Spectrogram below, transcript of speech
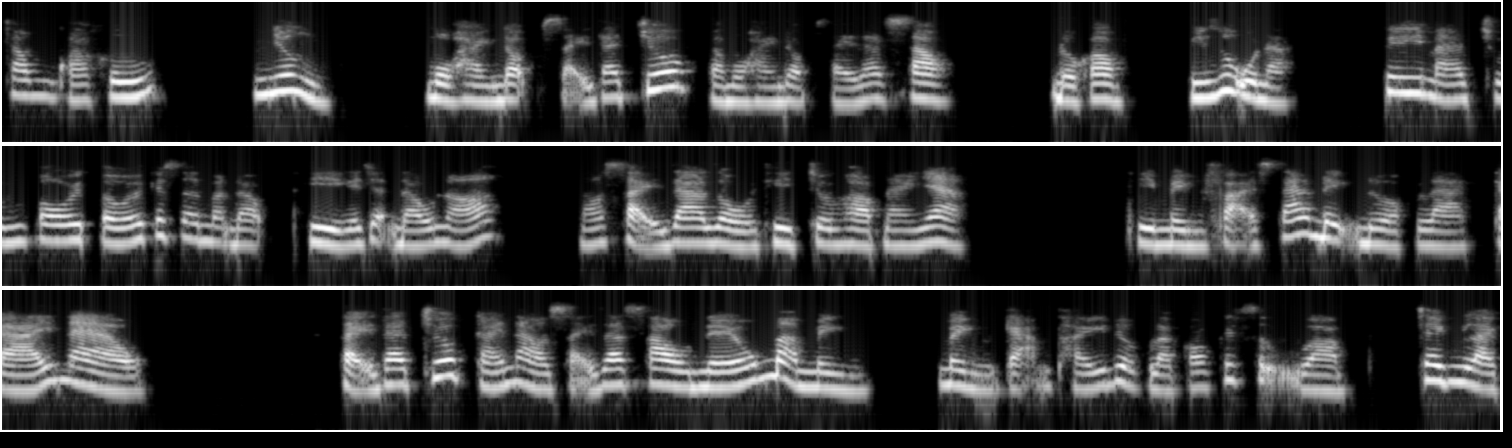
trong quá khứ, nhưng một hành động xảy ra trước và một hành động xảy ra sau, được không? Ví dụ nè, khi mà chúng tôi tới cái sân vận động thì cái trận đấu nó nó xảy ra rồi. Thì trường hợp này nha thì mình phải xác định được là cái nào xảy ra trước cái nào xảy ra sau. Nếu mà mình mình cảm thấy được là có cái sự uh, chênh lệch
